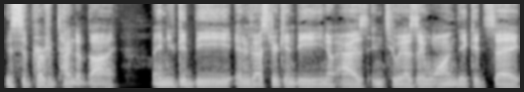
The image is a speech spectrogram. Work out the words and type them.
this is a perfect time to buy. And you could be, an investor can be, you know, as into it as they want. They could say,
